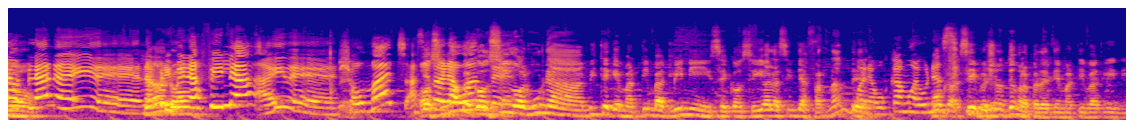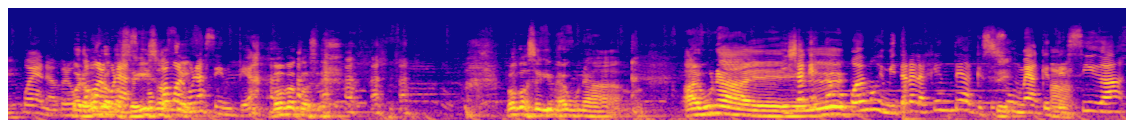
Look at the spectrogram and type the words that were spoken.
Rosarino. plana ahí de la Claro. primera fila ahí de showmatch O haciendo si el no me aguante. consigo alguna, viste que Martín Baclini se consiguió a la Cintia Fernández. Bueno, buscamos alguna Busca- Sí, pero yo no tengo la plata que tiene Martín Baclini. Bueno, pero Bueno, buscamos vos lo alguna, conseguís, buscamos Sofi. alguna Cintia. Vos me cons- Vos conseguime alguna alguna... eh, Y ya que estamos, podemos invitar a la gente a que se Sí. sume, a que Ah. te siga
